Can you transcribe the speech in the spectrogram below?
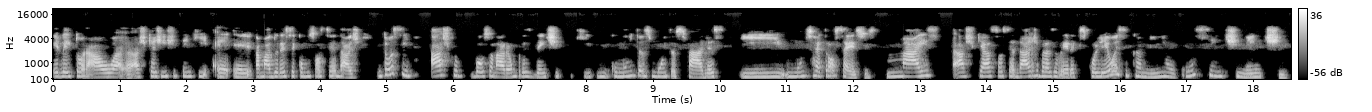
eleitoral. Acho que a gente tem que é, é, amadurecer como sociedade. Então, assim, acho que o Bolsonaro é um presidente que, com muitas, muitas falhas e muitos retrocessos, mas acho que a sociedade brasileira que escolheu esse caminho conscientemente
